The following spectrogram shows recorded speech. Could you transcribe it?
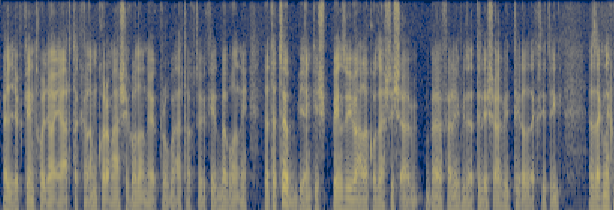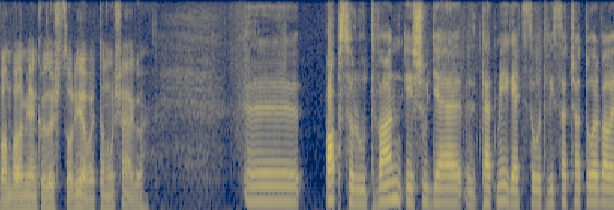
egyébként hogyan jártak el, amikor a másik oldalon ők próbáltak tőkét bevonni. De te több ilyen kis pénzügyi vállalkozást is el, felépítettél és elvittél az Exitig. Ezeknek van valamilyen közös sztoria vagy tanulsága? Ö, abszolút van, és ugye, tehát még egy szót visszacsatolva,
